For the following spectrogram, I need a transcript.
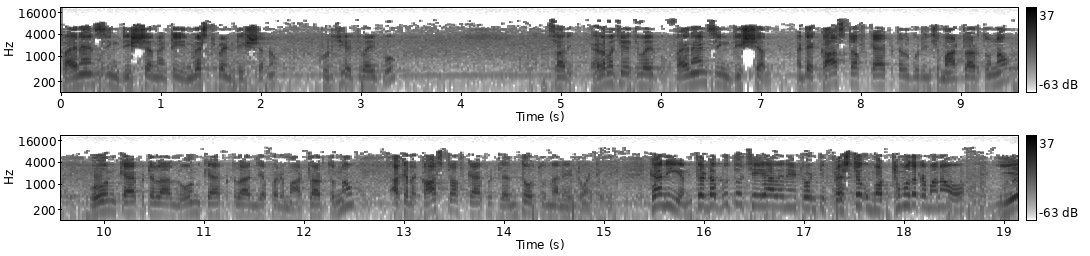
ఫైనాన్సింగ్ డిసిషన్ అంటే ఇన్వెస్ట్మెంట్ డిసిషన్ కుడి చేతి వైపు సారీ ఎడమ చేతి వైపు ఫైనాన్సింగ్ డిసిషన్ అంటే కాస్ట్ ఆఫ్ క్యాపిటల్ గురించి మాట్లాడుతున్నాం ఓన్ క్యాపిటలా లోన్ క్యాపిటల్ అని చెప్పని మాట్లాడుతున్నాం అక్కడ కాస్ట్ ఆఫ్ క్యాపిటల్ ఎంత అవుతుంది అనేటువంటిది. కానీ ఎంత డబ్బుతో చేయాలనేటువంటి ప్రశ్నకు మొట్టమొదట మనం ఏ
